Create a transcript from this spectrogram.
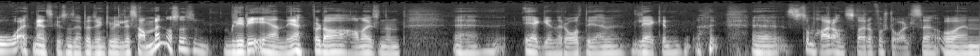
og et menneske som ser på et røntgenbilde sammen, og så blir de enige. For da har man liksom den eh, egenrådige legen eh, som har ansvar og forståelse og en,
